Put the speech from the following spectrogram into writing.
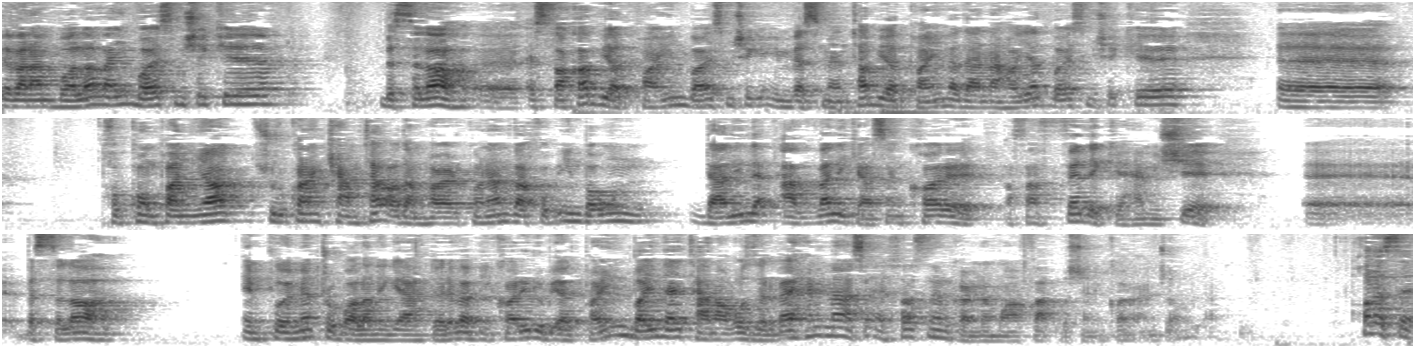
ببرن بالا و این باعث میشه که به اصطلاح stock ا بیاد پایین باعث میشه که investment ها بیاد پایین و در نهایت باعث میشه که خب کمپانیا شروع کنن کمتر آدم hire کنن و خب این با اون دلیل اولی که اصلا کار اصلی فده که همیشه به اصطلاح employment رو بالا نگه داره و بیکاری رو بیاد پایین با این دلیل تناقض داره. و همین من اصلا احساس نمی‌کنم موفق باشن این کار انجام بدن. خلاصه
